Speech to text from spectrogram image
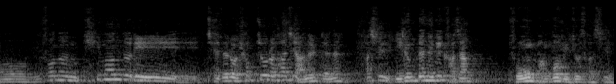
어, 우선은 팀원들이 제대로 협조를 하지 않을 때는 사실 이름 빼는 게 가장 좋은 방법이죠, 사실.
